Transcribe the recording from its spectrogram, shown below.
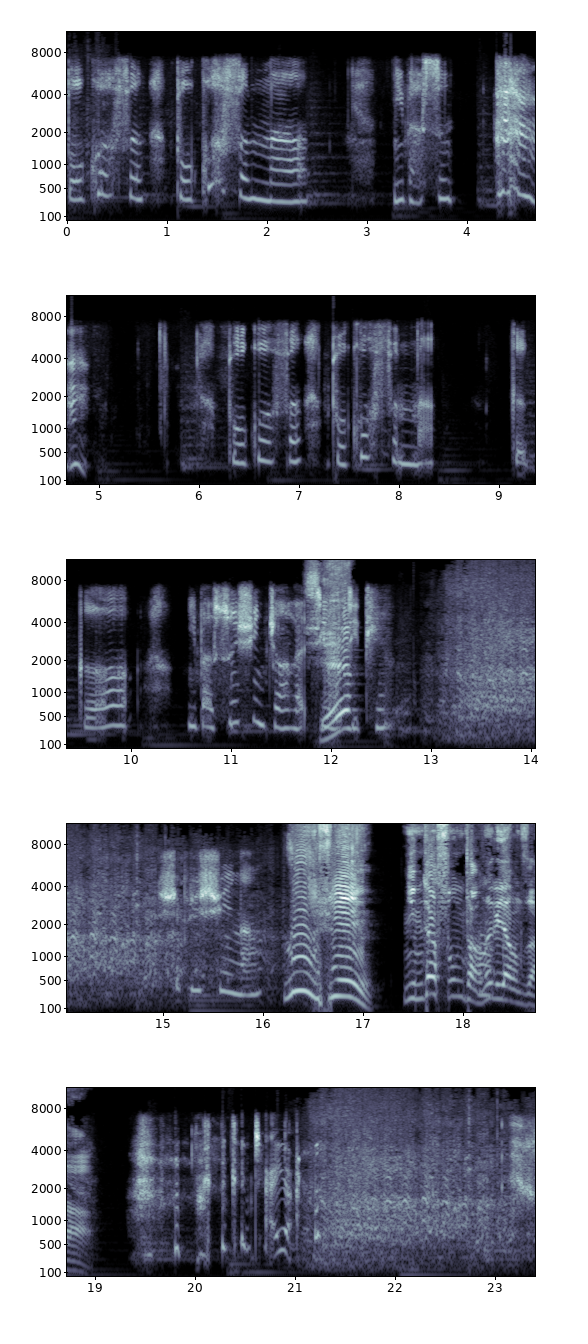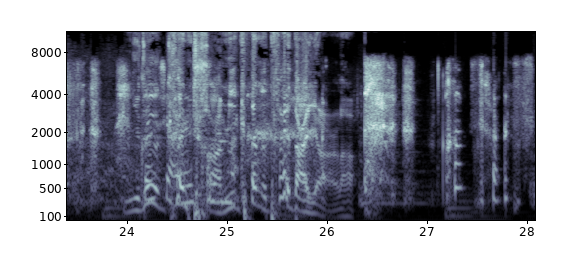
不过分，不过分嘛！你把孙，不过分，不过分嘛！哥哥，你把孙训招来借我行几天。是不是训啊？陆逊，你们家孙长那个样子啊？跟眨眼儿。你这个看卡咪看的太大眼儿了。吓死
